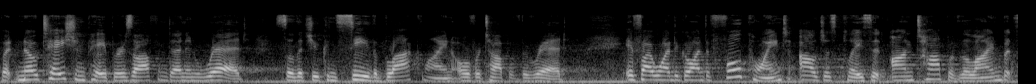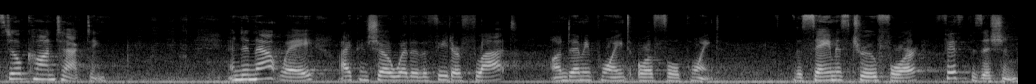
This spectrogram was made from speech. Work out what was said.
but notation paper is often done in red so that you can see the black line over top of the red. If I want to go on to full point, I'll just place it on top of the line, but still contacting. And in that way, I can show whether the feet are flat, on demi-point, or full point. The same is true for fifth position,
